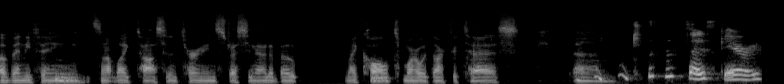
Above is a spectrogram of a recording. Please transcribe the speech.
of anything Mm. it's not like tossing and turning stressing out about my call Mm. tomorrow with dr tess um, so scary.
